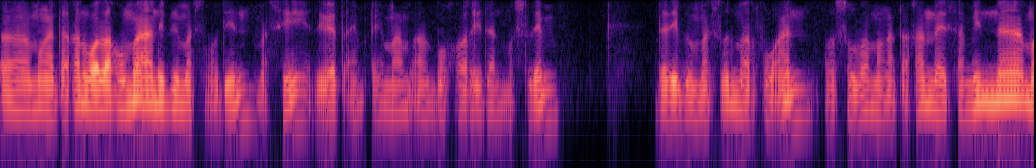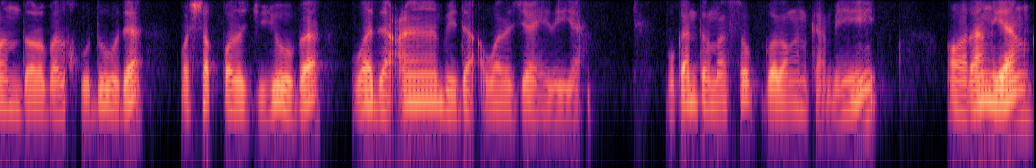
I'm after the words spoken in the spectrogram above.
e, mengatakan walahuma an ibnu Mas'udin masih riwayat Imam Al-Bukhari dan Muslim dari Ibnu Mas'ud marfu'an Rasulullah mengatakan laisa minna man darabal khududa wa syaqqal juyuba wa da'a bid'awal jahiliyah. Bukan termasuk golongan kami orang yang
